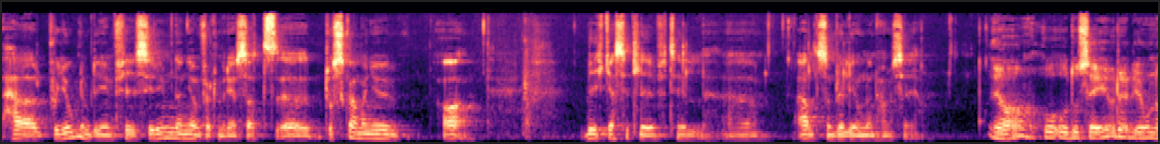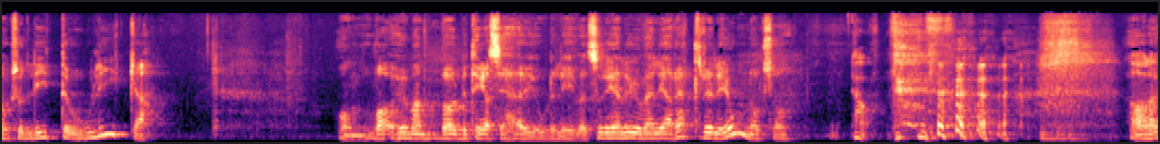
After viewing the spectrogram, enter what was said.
här på jorden blir en fis i rymden jämfört med det så att uh, då ska man ju ja, vika sitt liv till uh, allt som religionen har att säga. Ja, och, och då säger religionen också lite olika om vad, hur man bör bete sig här i jordelivet. Så det gäller ju att välja rätt religion också. Ja. ja,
